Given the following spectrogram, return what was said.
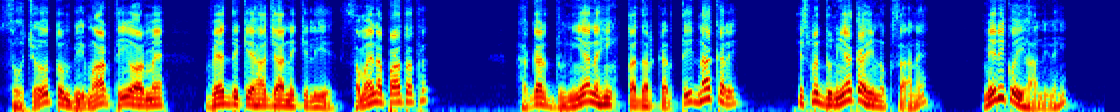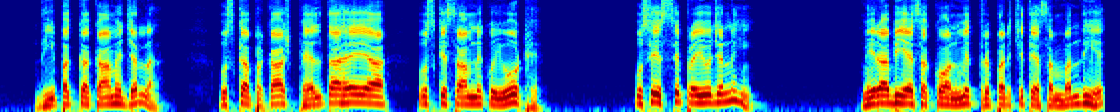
सोचो तुम बीमार थी और मैं वैद्य के यहाँ जाने के लिए समय न पाता था। अगर दुनिया नहीं कदर करती, ना करे। इसमें दुनिया का ही नुकसान है, मेरी कोई हानि नहीं। दीपक का काम है जलना, उसका प्रकाश फैलता है या उसके सामने कोई ओट है, उसे इससे प्रयोजन नहीं। मेरा भी ऐसा कौन मित्र, परिचित या संबंधी है,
